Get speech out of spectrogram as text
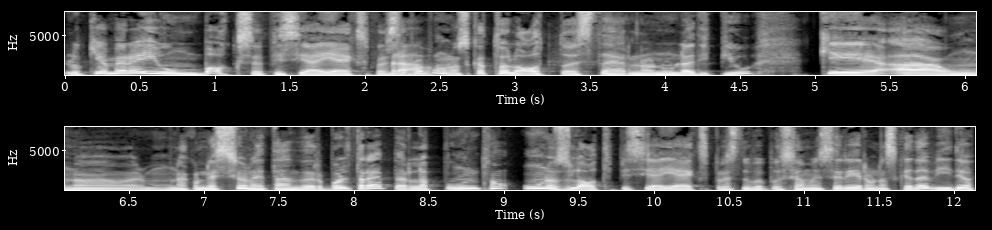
Lo chiamerei un box PCI Express, Bravo. è proprio uno scatolotto esterno, nulla di più, che ha una, una, connessione Thunderbolt 3 per l'appunto, uno slot PCI Express dove possiamo inserire una scheda video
